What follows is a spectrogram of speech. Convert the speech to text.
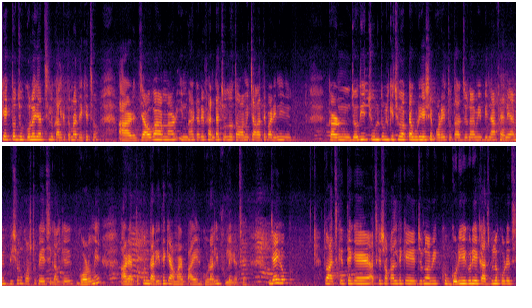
কেক তো যোগ গলে যাচ্ছিল, কালকে তোমরা দেখেছ। আর যাও বা আমার ইনভার্টারে ফ্যানটা চলল, তো আমি চালাতে পারিনি কারণ যদি চুল টুল কিছু একটা উড়ে এসে পড়ে, তো তার জন্য আমি বিনা ফ্যানে, আমি ভীষণ কষ্ট পেয়েছি কালকে গরমে। আর এতক্ষণ দাঁড়িয়ে থেকে আমার পায়ের গোড়ালি ফুলে গেছে। যাই হোক, তো আজকের থেকে, আজকে সকাল থেকে এর জন্য আমি খুব গড়িয়ে গড়িয়ে কাজগুলো করেছি।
